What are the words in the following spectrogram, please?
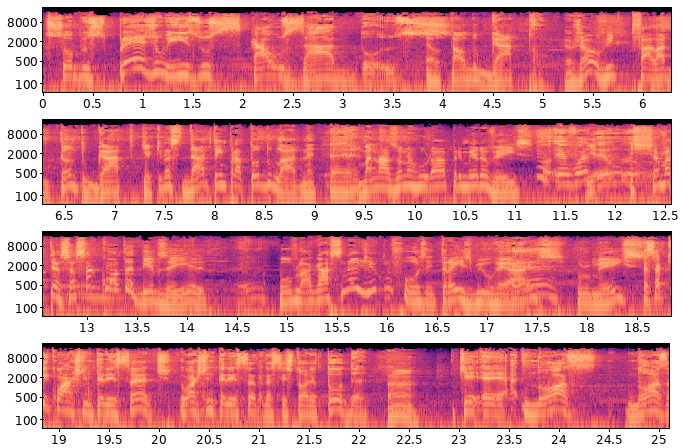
sobre os prejuízos causados. É o tal do gato. Eu já ouvi falar de tanto gato, que aqui na cidade tem para todo lado, né? É. Mas na zona rural é a primeira vez. Eu, eu vou. E, eu, eu... Chama atenção essa conta deles aí. O povo lá gasta energia com força. E 3 mil reais É. por mês. Você sabe o que, que eu acho interessante? Eu acho interessante nessa história toda Ah, que é, nós, nós,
